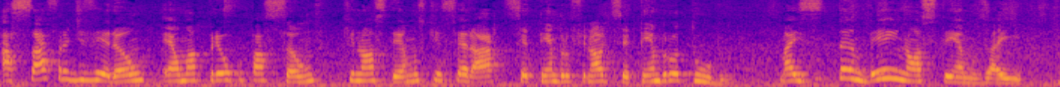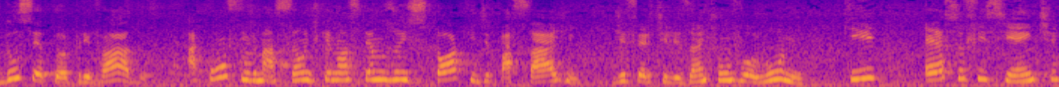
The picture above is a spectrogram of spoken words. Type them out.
A safra de verão é uma preocupação que nós temos, que será setembro, final de setembro, outubro. Mas também nós temos aí do setor privado a confirmação de que nós temos um estoque de passagem de fertilizante, um volume que é suficiente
